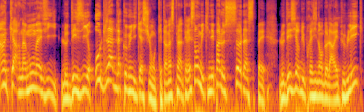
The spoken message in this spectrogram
incarne, à mon avis, le désir, au-delà de la communication, qui est un aspect intéressant, mais qui n'est pas le seul aspect, le désir du président de la République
